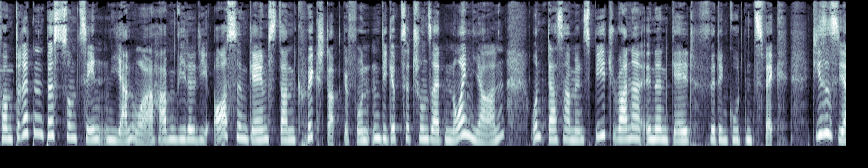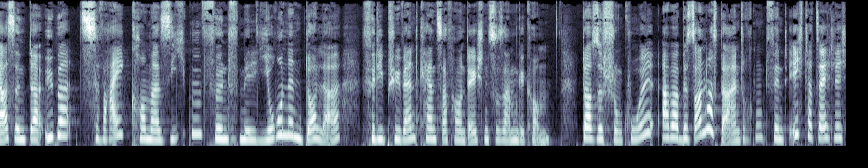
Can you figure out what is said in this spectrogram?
Vom 3. bis zum 10. Januar haben wieder die Awesome Games dann Quick stattgefunden. Die gibt's jetzt schon seit neun Jahren und da sammeln SpeedrunnerInnen Geld für den guten Zweck. Dieses Jahr sind da über 2,75 Millionen Dollar für die Prevent Cancer Foundation zusammengekommen. Das ist schon cool, aber besonders beeindruckend finde ich tatsächlich,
